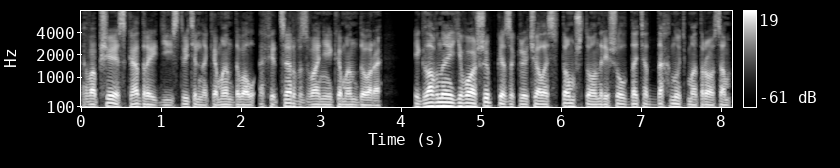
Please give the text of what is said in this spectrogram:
Вообще, эскадрой действительно командовал офицер в звании командора. И главная его ошибка заключалась в том, что он решил дать отдохнуть матросам.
